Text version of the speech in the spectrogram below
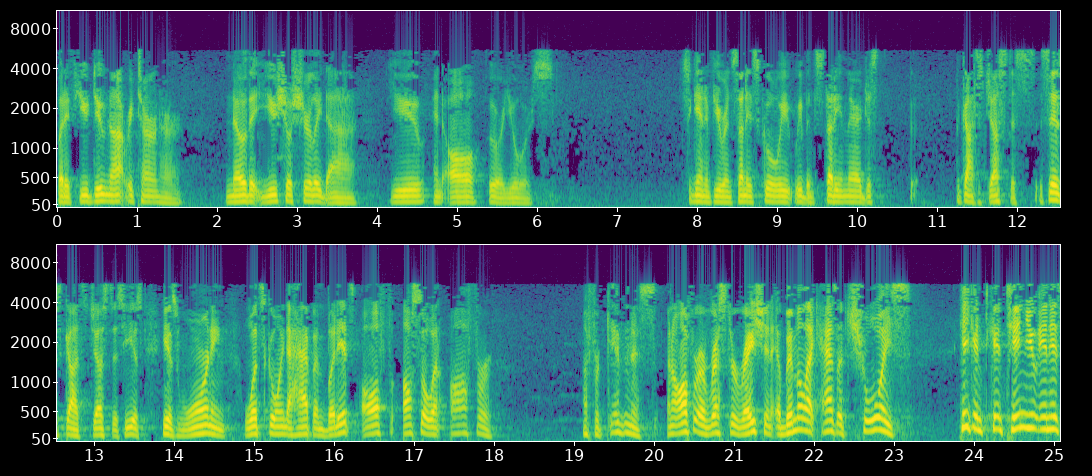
But if you do not return her, know that you shall surely die, you and all who are yours. So again, if you were in Sunday school, we, we've been studying there just God's justice. This is God's justice. He is, he is warning what's going to happen, but it's also an offer of forgiveness, an offer of restoration. Abimelech has a choice. He can continue in his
